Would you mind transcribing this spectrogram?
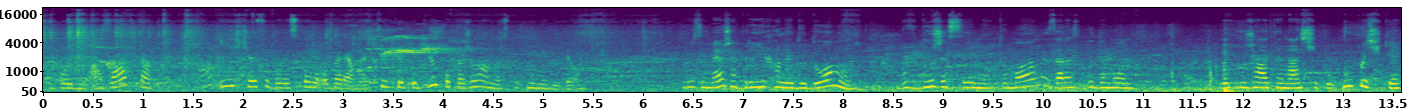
сьогодні, а завтра. І щось обов'язково оберемо. Як тільки куплю, покажу вам в наступному відео. Друзі, ми вже приїхали додому. Був дуже сильний туман. Зараз будемо вигружати наші покупочки.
